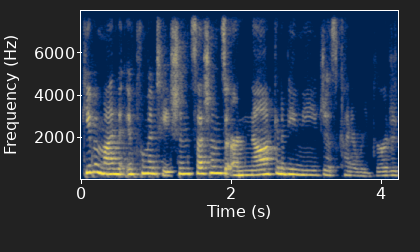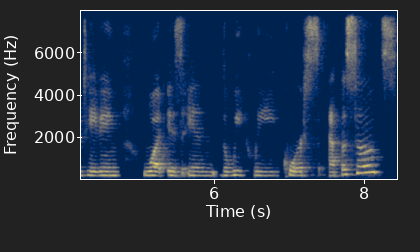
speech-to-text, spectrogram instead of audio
Keep in mind that implementation sessions are not going to be me just kind of regurgitating what is in the weekly course episodes.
